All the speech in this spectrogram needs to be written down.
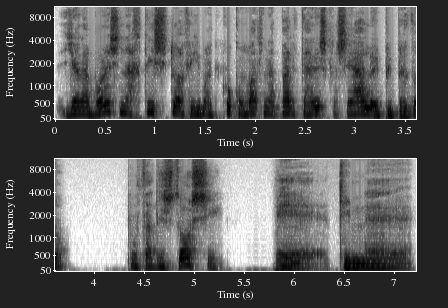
για να μπορέσει να χτίσει το αφηγηματικό κομμάτι να πάρει τα ρίσκα σε άλλο επίπεδο που θα της δώσει ε, την, ε,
